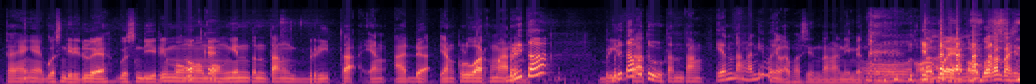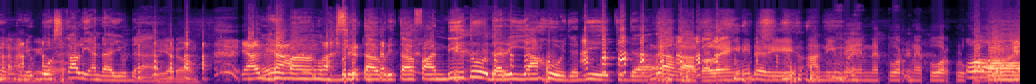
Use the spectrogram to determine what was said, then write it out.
kayaknya gue sendiri dulu ya. Gue sendiri mau Oke. ngomongin tentang berita yang ada yang keluar kemarin. Berita? Berita apa tuh? Tentang ya tentang anime lah pasti tentang anime. Oh. Kalau gue ya, kalau gue kan pasti tentang anime. Heboh dong. sekali Anda Yuda. Iya dong. Ya Eh, enggak. Emang Maksudnya- berita-berita Fandi itu dari Yahoo jadi tidak Enggak enggak, kalau yang ini dari anime network network lupa Oh, oke.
